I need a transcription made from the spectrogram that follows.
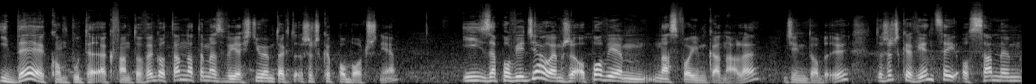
ideę komputera kwantowego tam natomiast wyjaśniłem tak troszeczkę pobocznie. I zapowiedziałem, że opowiem na swoim kanale, dzień dobry, troszeczkę więcej o samym,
